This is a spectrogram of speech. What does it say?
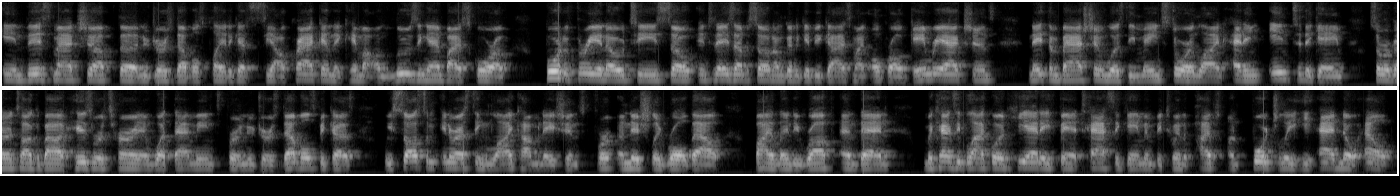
in this matchup, the New Jersey Devils played against Seattle Kraken. They came out on the losing end by a score of four to three in OT. So in today's episode, I'm going to give you guys my overall game reactions. Nathan Bastian was the main storyline heading into the game. So we're going to talk about his return and what that means for New Jersey Devils because we saw some interesting line combinations for initially rolled out by Lindy Ruff. And then Mackenzie Blackwood, he had a fantastic game in between the pipes. Unfortunately, he had no help.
